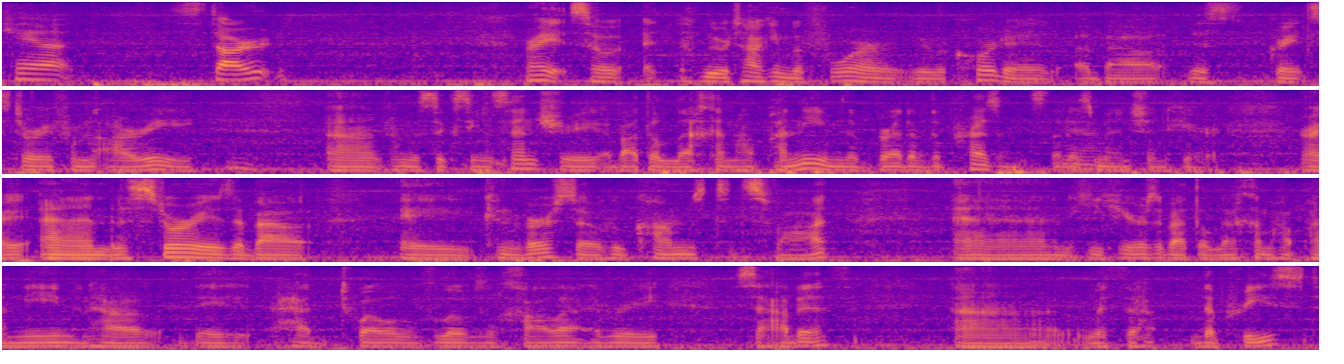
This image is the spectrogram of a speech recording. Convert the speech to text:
can't start, Right. So uh, we were talking before we recorded about this great story from the Ari, uh, from the 16th century, about the lechem hapanim, the bread of the presence that is Yeah. mentioned here, right? And the story is about a converso who comes to Tzfat, and he hears about the lechem hapanim and how they had 12 loaves of challah every Sabbath uh, with the, the priest,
